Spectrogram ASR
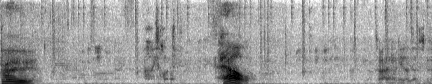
Bro. Oh, he's hot. How? Just gonna.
